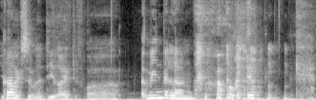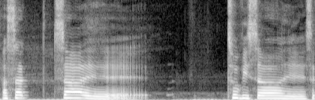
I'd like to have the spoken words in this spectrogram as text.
I kom drak simpelthen direkte fra... vinballonen. Okay. Og så, så øh, tog vi så, øh, så,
